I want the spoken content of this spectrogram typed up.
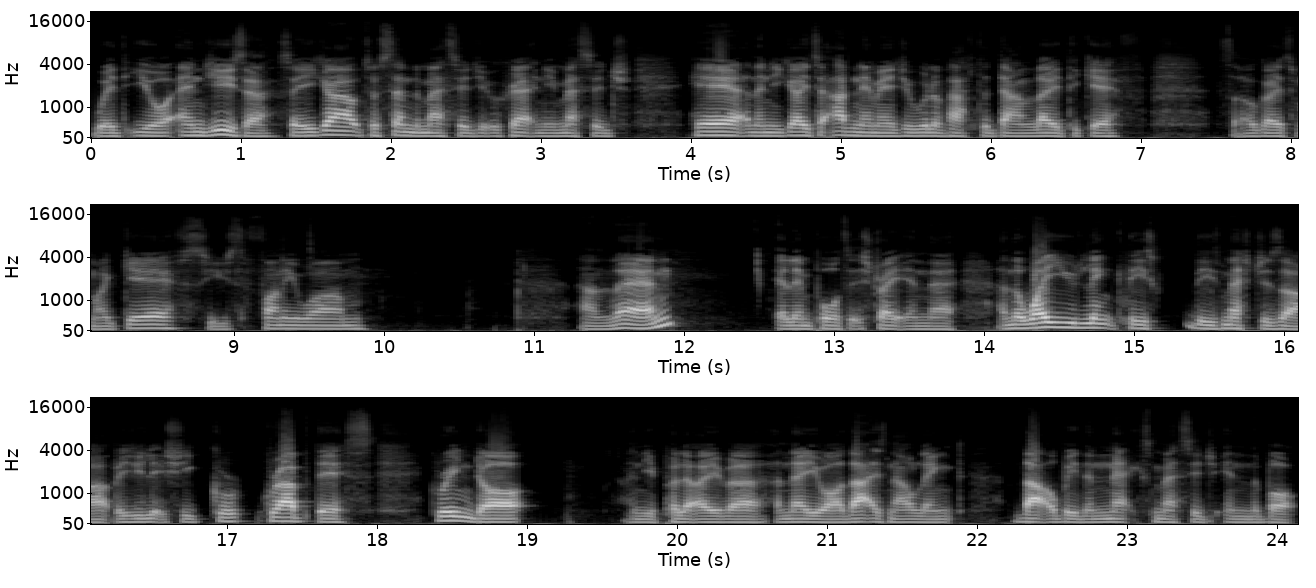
with your end user. So you go out to send a message, it will create a new message here and then you go to add an image you will have, have to download the GIF. So I'll go to my GIFs use the funny one and then it'll import it straight in there. And the way you link these these messages up is you literally gr grab this green dot and you pull it over and there you are that is now linked. That'll be the next message in the bot.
